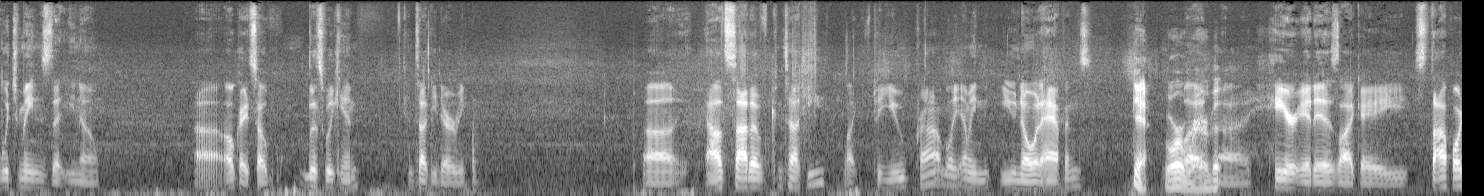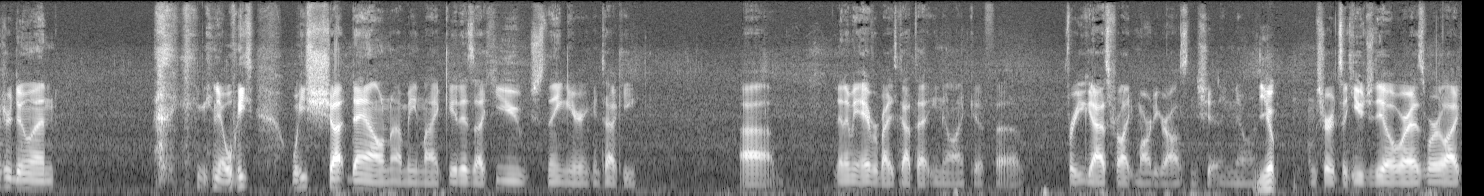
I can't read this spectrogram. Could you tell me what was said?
which means that you know. Uh, okay, so this weekend, Kentucky Derby. Uh, outside of Kentucky, like to you, probably. I mean, you know what happens. Yeah, we're but, aware of it. Uh, here it is like a stop what you're doing. you know, we we shut down. I mean, like it is a huge thing here in Kentucky. Uh, and I mean, everybody's got that. You know, like if uh, for you guys for like Mardi Gras and shit. You know, yep. I'm sure it's a huge deal. Whereas we're like,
